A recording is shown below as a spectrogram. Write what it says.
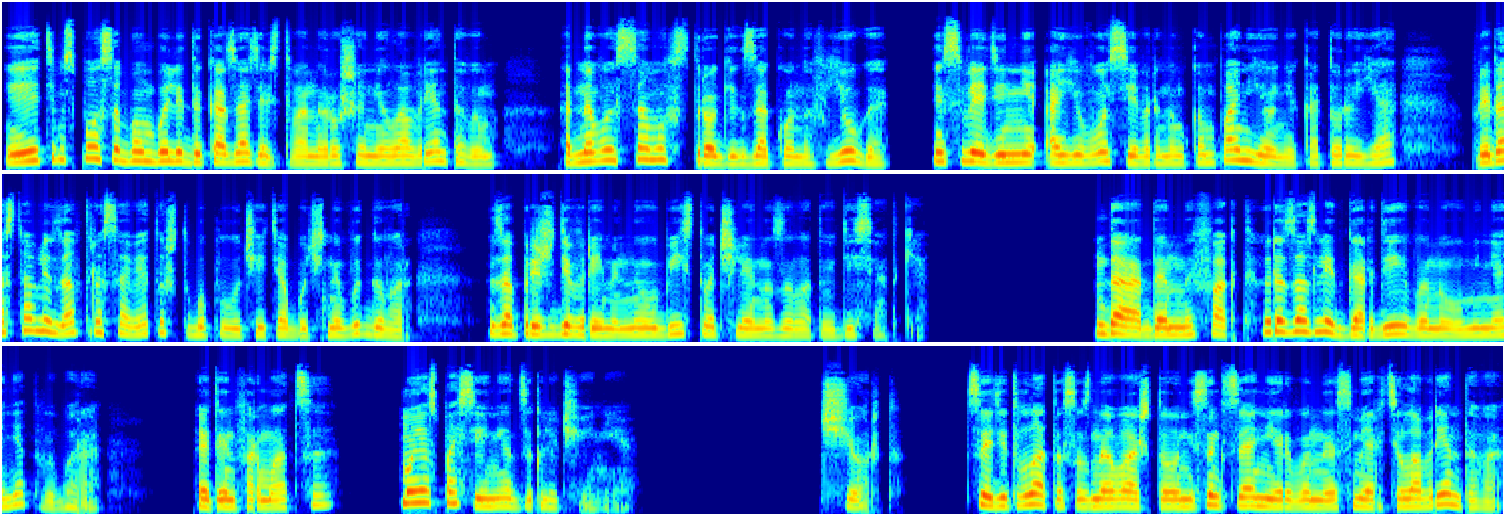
И этим способом были доказательства о нарушении Лаврентовым одного из самых строгих законов Юга и сведения о его северном компаньоне, который я предоставлю завтра совету, чтобы получить обычный выговор за преждевременное убийство члена «Золотой десятки». Да, данный факт разозлит Гордеева, но у меня нет выбора. Эта информация — мое спасение от заключения. Чёрт. Цедит Влад, осознавая, что несанкционированная смерть Лаврентова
